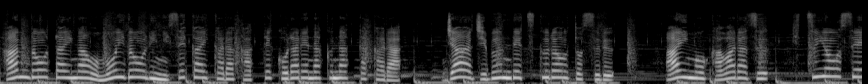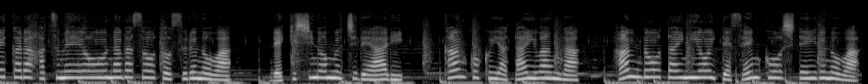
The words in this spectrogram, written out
半導体が思い通りに世界から買ってこられなくなったからじゃあ自分で作ろうとする。愛も変わらず必要性から発明を促そうとするのは歴史の無知であり韓国や台湾が半導体において先行しているのは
